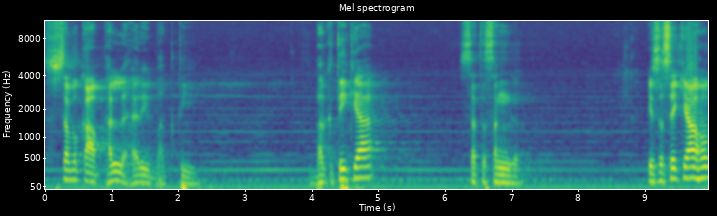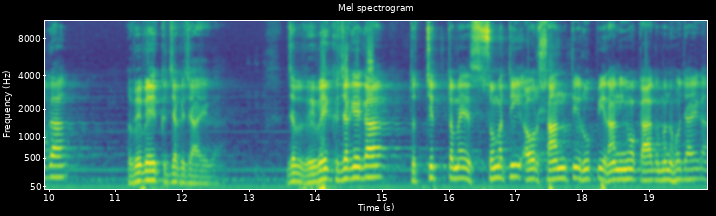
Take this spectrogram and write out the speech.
सबका फल हरि भक्ति। भक्ति क्या? सत्संग। इससे क्या होगा? विवेक जग जाएगा। जब विवेक जगेगा तो चित्त में सुमति और शांति रूपी रानियों का आगमन हो जाएगा।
